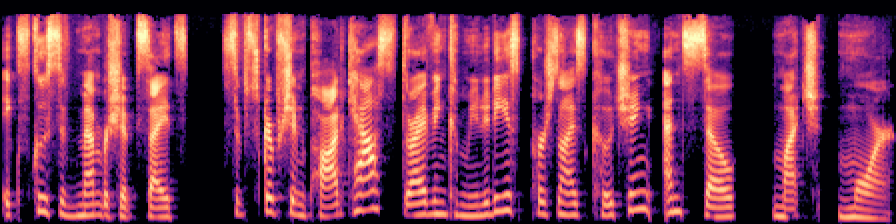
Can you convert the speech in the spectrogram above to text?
exclusive membership sites, subscription podcasts, thriving communities, personalized coaching, and so much more.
